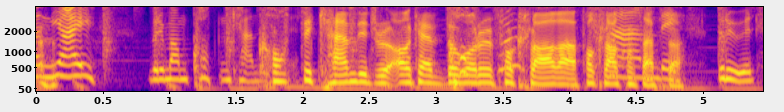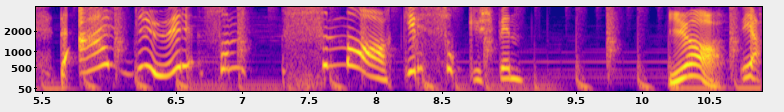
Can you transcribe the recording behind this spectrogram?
Men jeg bryr meg om cotton candy. Cotton Candy druer. Ok, Da må du forklare, forklare konseptet. druer. Det er druer som smaker sukkerspinn. Ja. Ja,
